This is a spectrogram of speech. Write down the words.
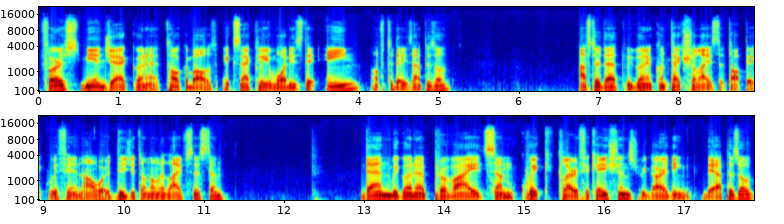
First, me and Jack gonna talk about exactly what is the aim of today's episode. After that, we're gonna contextualize the topic within our digital nomad life system. Then we're gonna provide some quick clarifications regarding the episode.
